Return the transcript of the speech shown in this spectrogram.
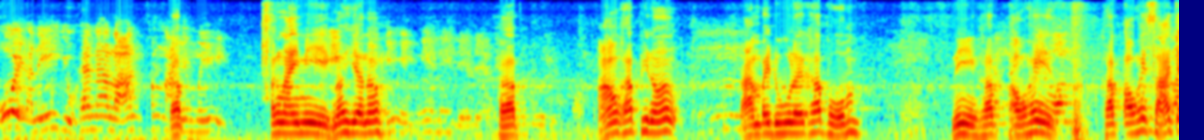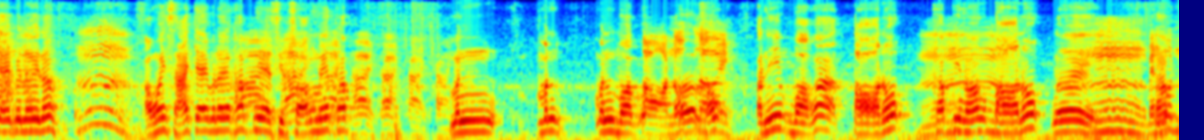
โอ้ย อันนี้อยู่แค่หน้าร้าน ข้างในครับ ยังมีอีกข้างในมีอีกเนาะเฮียเนาะ มีอีกนี่นี่เดี๋ยวเดี๋ยวครับ เอาครับพี่น้องอืมตามไปดูเลยครับผม นี่ครับเอาให้ครับเอาให้สาใจไปเลยเนาะอืมเอาให้สาใจไปเลยครับเนี่ย ใช่12 เมตรครับ ใช่ใช่ใช่ใช่ มันมันมันบอกต่อนกขาเลยอันนี้บอกว่าต่อนกอืมครับพี่น้องต่อนกเลย อืมเป็นครับ รุ่น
